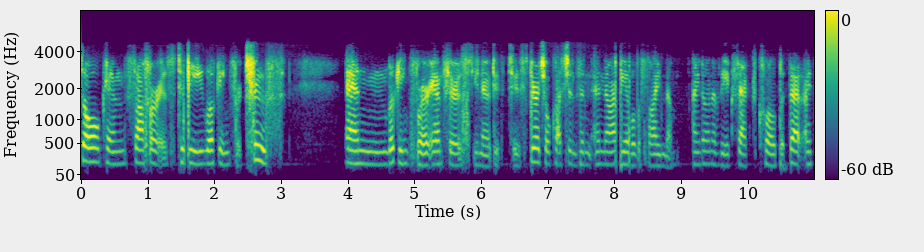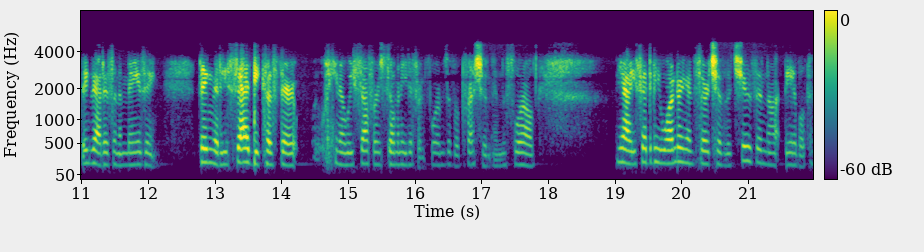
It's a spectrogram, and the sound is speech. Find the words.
soul can suffer is to be looking for truth and looking for answers, you know, to, to spiritual questions and, and not be able to find them. I don't have the exact quote, but that I think that is an amazing thing that he said because there, you know, we suffer so many different forms of oppression in this world. Yeah, he said to be wandering in search of the truth and not be able to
